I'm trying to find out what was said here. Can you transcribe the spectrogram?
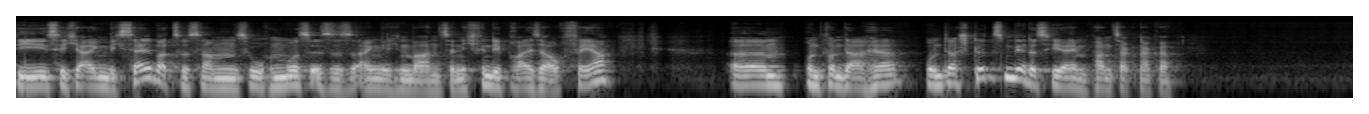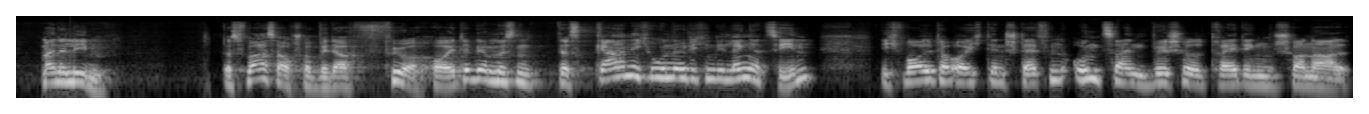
die sich eigentlich selber zusammensuchen muss, ist es eigentlich ein Wahnsinn. Ich finde die Preise auch fair. Ähm, und von daher unterstützen wir das hier im Panzerknacker. Meine Lieben, das war es auch schon wieder für heute. Wir müssen das gar nicht unnötig in die Länge ziehen. Ich wollte euch den Steffen und sein Visual Trading Journal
